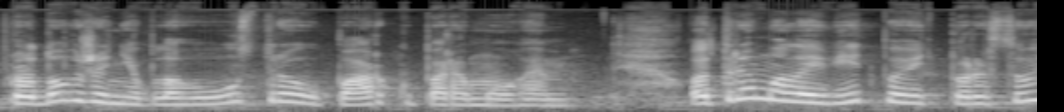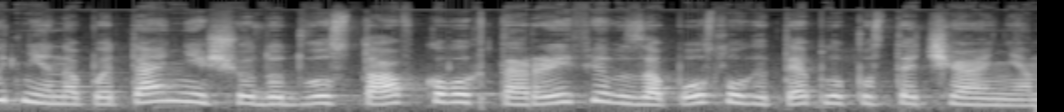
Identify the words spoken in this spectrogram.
продовження благоустрою у парку перемоги. Отримали відповідь присутні на питання щодо двоставкових тарифів за послуги теплопостачання.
